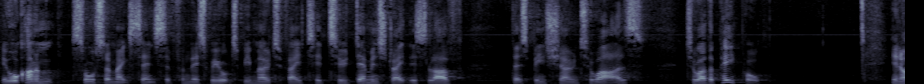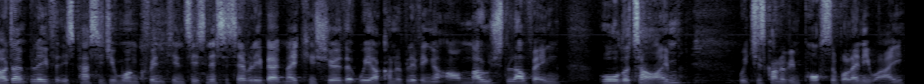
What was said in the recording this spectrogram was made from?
It all kind of also makes sense that from this we ought to be motivated to demonstrate this love that's been shown to us to other people. You know, I don't believe that this passage in 1 Corinthians is necessarily about making sure that we are kind of living at our most loving all the time, which is kind of impossible anyway.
